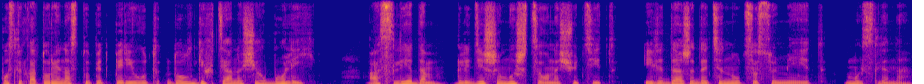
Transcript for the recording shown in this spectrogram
после которой наступит период долгих тянущих болей. А следом, глядишь, и мышцы он ощутит. Или даже дотянуться сумеет, мысленно.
